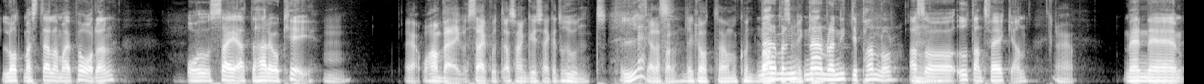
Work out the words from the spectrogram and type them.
låt mig ställa mig på den och säga att det här är okej. Mm. Ja, och han väger säkert, alltså han går säkert runt Lätt! i alla fall. Det är klart han kommer inte banta så Närmare, mycket. Mm. närmare 90 pannor, alltså utan tvekan. Ja. Men eh,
